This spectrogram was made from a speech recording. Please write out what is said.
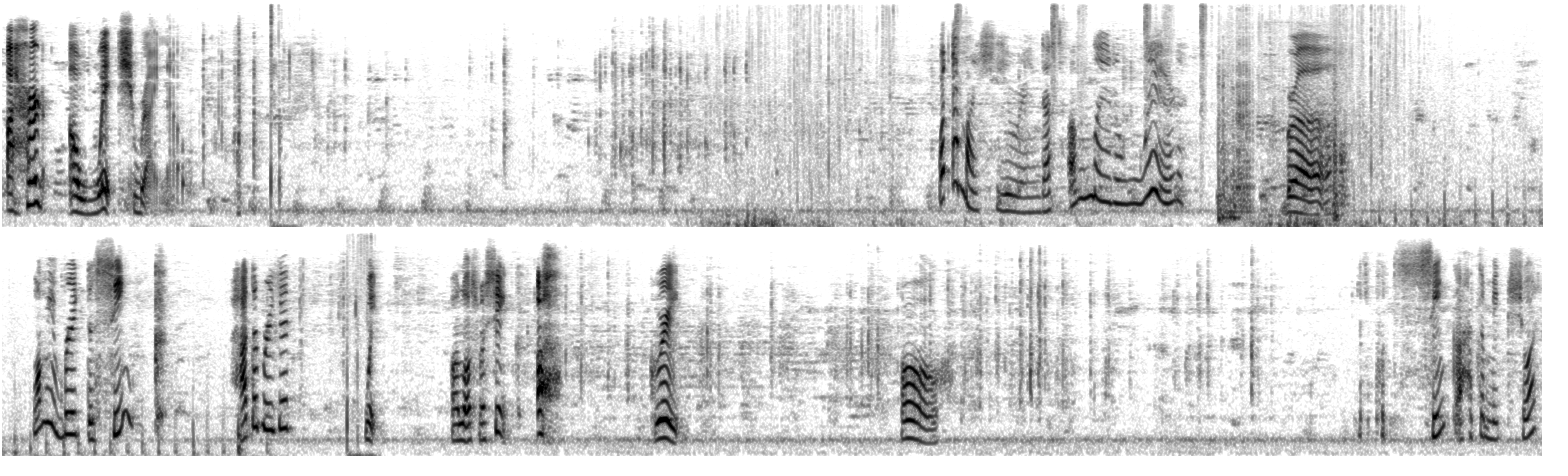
I heard a witch right I hearing? That's a little weird. Bruh. Let me break the sink. Had to break it. Wait. I lost my sink. Oh. Great. Oh. Let's put sink. I had to make sure.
